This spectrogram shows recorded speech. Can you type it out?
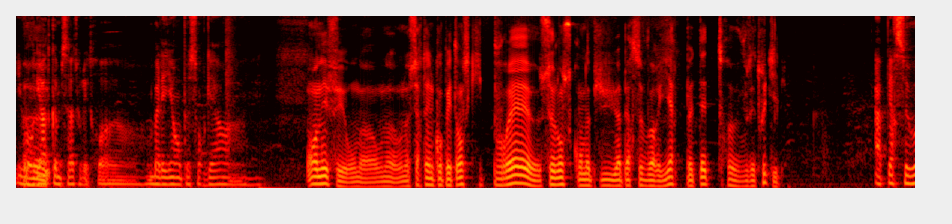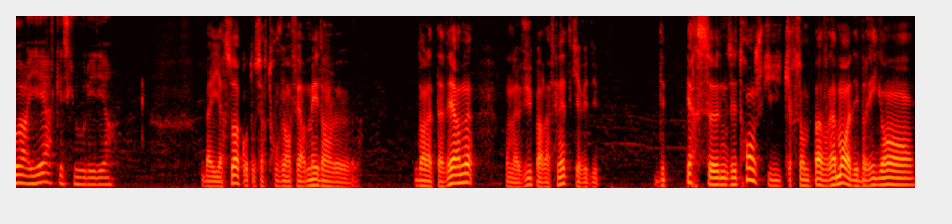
il vous Euh, regarde comme ça tous les trois, en balayant un peu son regard. En effet, on a, on a, on a certaines compétences qui pourraient, euh, selon ce qu'on a pu apercevoir hier, peut-être euh, vous être utiles. Apercevoir hier, qu'est-ce que vous voulez dire? Bah, hier soir, quand on s'est retrouvé enfermé dans, le, dans la taverne, on a vu par la fenêtre qu'il y avait des, des personnes étranges qui, qui ressemblent pas vraiment à des brigands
